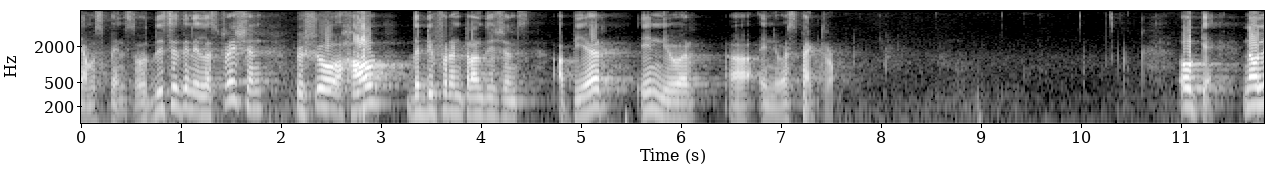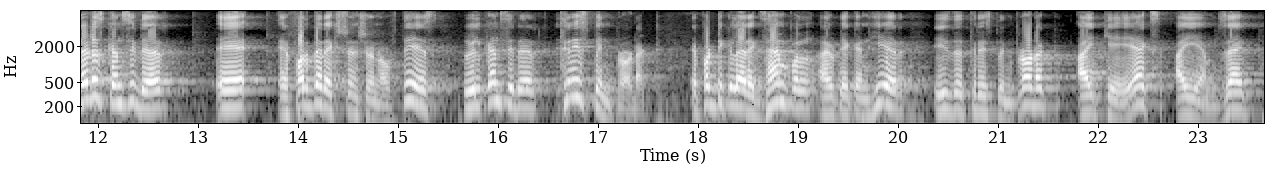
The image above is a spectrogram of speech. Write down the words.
m spins. So this is an illustration to show how the different transitions appear in your uh, in your spectrum. Okay. Now let us consider a, a further extension of this we will consider 3 spin product. A particular example I have taken here is the 3 spin product IKX, IMZ,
